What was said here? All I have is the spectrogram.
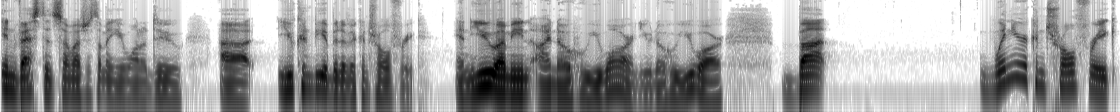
invested so much in something you want to do, uh, you can be a bit of a control freak. And you, I mean, I know who you are, and you know who you are. But when you're a control freak,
